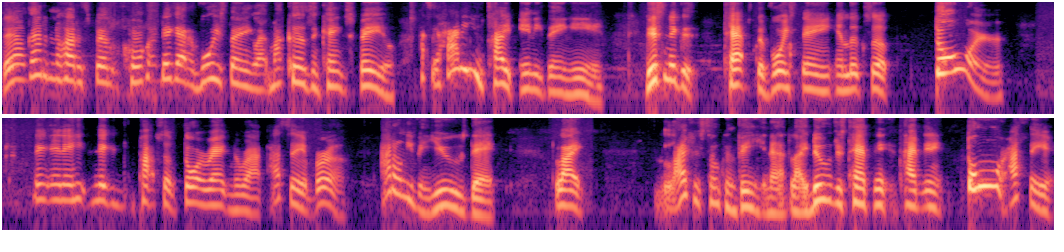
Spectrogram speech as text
They don't gotta know how to spell it. corn. They got a voice thing like my cousin can't spell. I said, how do you type anything in? This nigga taps the voice thing and looks up Thor, and then he nigga pops up Thor Ragnarok. I said, bruh, I don't even use that. Like, life is so convenient now. Like, dude just tapped in, typed in Thor. I said,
